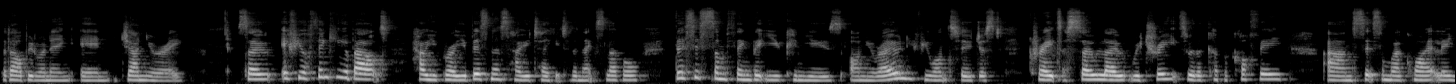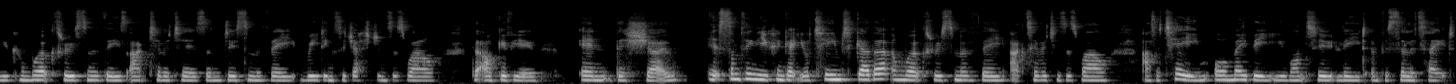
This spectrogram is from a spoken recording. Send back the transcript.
that I'll be running in January. So if you're thinking about how you grow your business, how you take it to the next level. This is something that you can use on your own if you want to just create a solo retreat with a cup of coffee and sit somewhere quietly. You can work through some of these activities and do some of the reading suggestions as well that I'll give you in this show. It's something you can get your team together and work through some of the activities as well as a team, or maybe you want to lead and facilitate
